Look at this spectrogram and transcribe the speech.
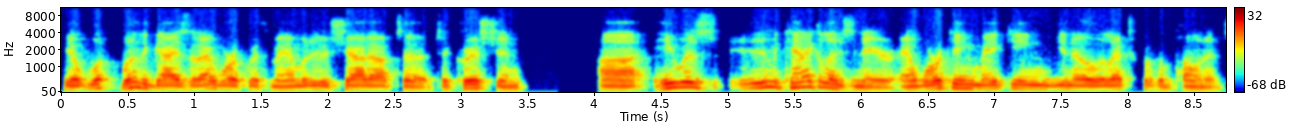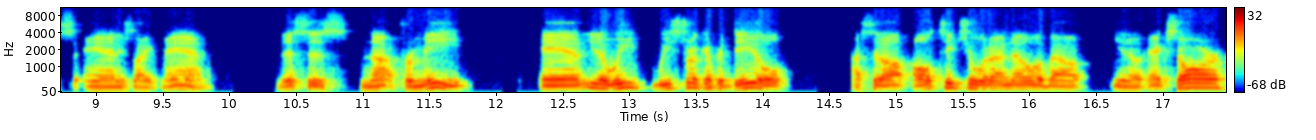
you know, one of the guys that I work with, man. I'm gonna do a shout out to to Christian uh, he was a mechanical engineer and working making you know electrical components. And he's like man this is not for me. And you know we we struck up a deal. I said i'll, I'll teach you what i know about you know xr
